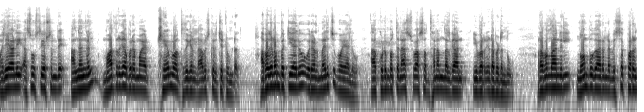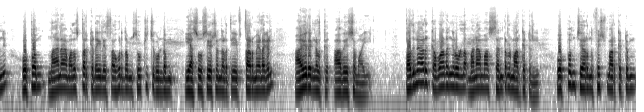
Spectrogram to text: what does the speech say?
മലയാളി അസോസിയേഷന്റെ അംഗങ്ങൾ മാതൃകാപരമായ ക്ഷേമ പദ്ധതികൾ ആവിഷ്കരിച്ചിട്ടുണ്ട്. അപകടം പറ്റിയാലോ ഒരാൾ മരിച്ചു പോയാലോ ആ കുടുംബത്തിന് ആശ്വാസ ധനം നൽകാൻ ഇവർ ഇടപെടുന്നു. റമദാനിൽ നോമ്പുകാരന്റെ വിശപ്പറിഞ്ഞ് ഒപ്പം നാനാ മതസ്ഥർക്കിടയിലെ സൗഹൃദം സൂക്ഷിച്ചുകൊണ്ടും ഈ അസോസിയേഷൻ നടത്തിയ ഇഫ്താർ മേളകൾ ആയിരങ്ങൾക്ക് ആവേശമായി. പതിനാറ് കവാടങ്ങളുള്ള മനാമ സെൻട്രൽ മാർക്കറ്റിൽ ഒപ്പം ചേർന്ന് ഫിഷ് മാർക്കറ്റും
